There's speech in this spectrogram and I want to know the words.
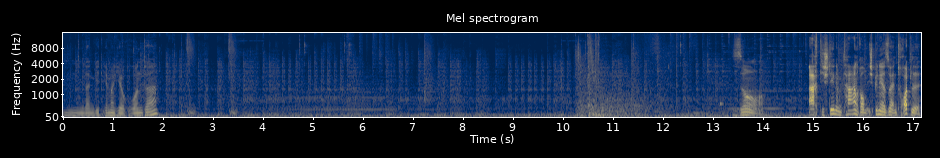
Hm, dann geht ihr mal hier runter. So. Ach, die stehen im Tarnraum. Ich bin ja so ein Trottel.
